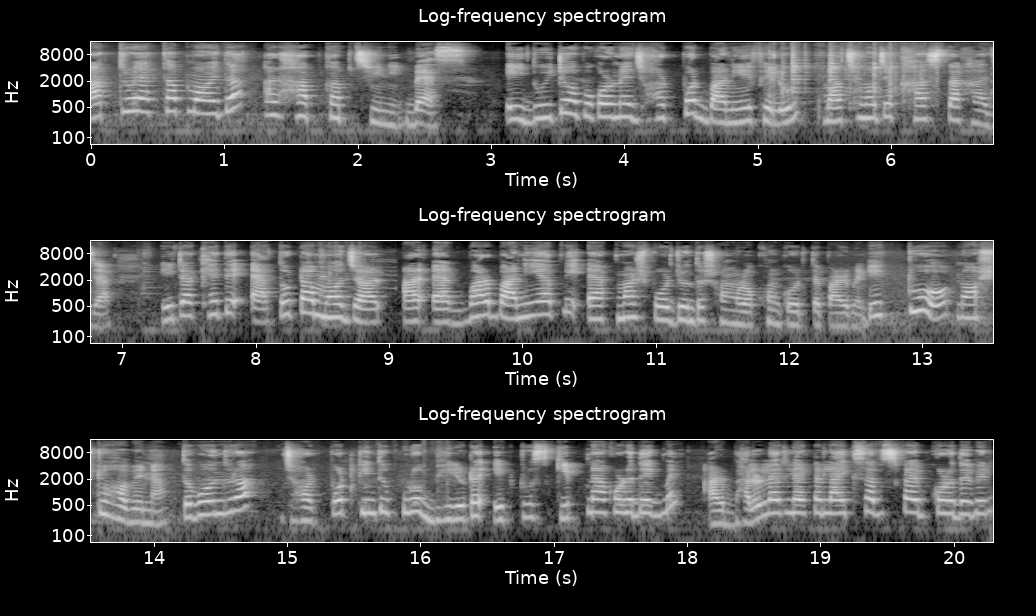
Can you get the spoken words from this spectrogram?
মাত্র এক কাপ ময়দা আর হাফ কাপ চিনি। ব্যাস। এই দুইটা উপকরণে ঝটপট বানিয়ে ফেলুন। মচমচে খাস্তা খাজা। এটা খেতে এতটা মজার আর একবার বানিয়ে আপনি এক মাস পর্যন্ত সংরক্ষণ করতে পারবেন। একটুও নষ্ট হবে না। তো বন্ধুরা, ঝটপট কিন্তু পুরো ভিডিওটা একটু স্কিপ না করে দেখবেন আর ভালো লাগলে একটা লাইক, সাবস্ক্রাইব করে দেবেন।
